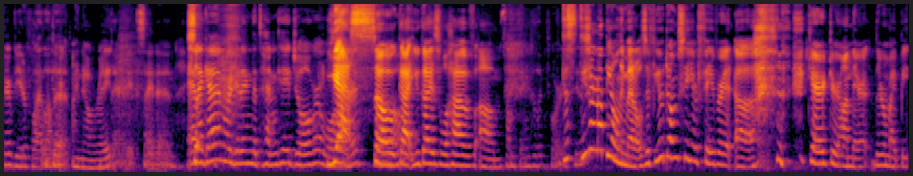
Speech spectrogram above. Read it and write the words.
they're beautiful. I love They're- it. I know, right? Very excited. So- and again, we're getting the 10k Jewel reward. Yes. So, got you guys will have. Um, something to look forward this, to. these are not the only medals. If you don't see your favorite uh, character on there, there might be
